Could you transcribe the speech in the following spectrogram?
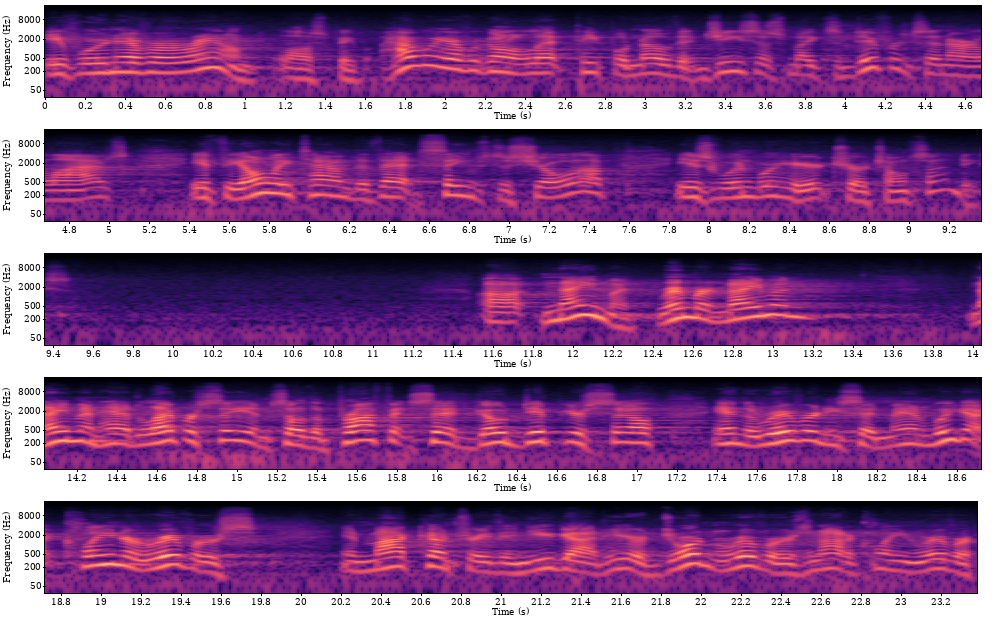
if we're never around lost people? How are we ever going to let people know that Jesus makes a difference in our lives if the only time that that seems to show up is when we're here at church on Sundays? Uh, Naaman, remember Naaman? Naaman had leprosy, and so the prophet said, Go dip yourself in the river. And he said, Man, we got cleaner rivers in my country than you got here. Jordan River is not a clean river.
